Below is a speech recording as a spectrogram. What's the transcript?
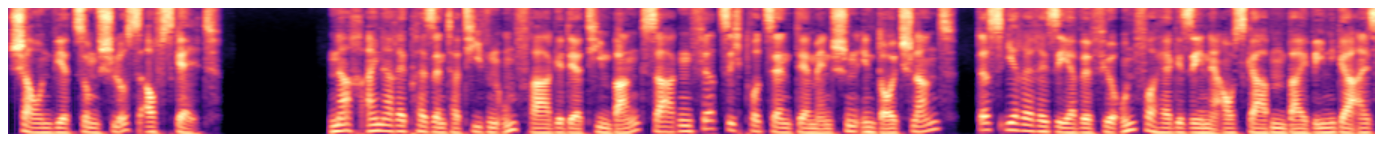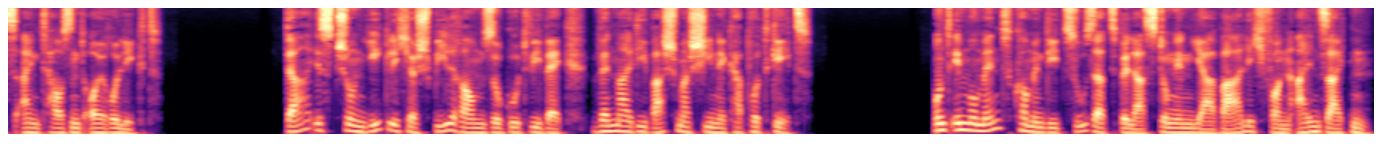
Schauen wir zum Schluss aufs Geld. Nach einer repräsentativen Umfrage der Teambank sagen 40 Prozent der Menschen in Deutschland, dass ihre Reserve für unvorhergesehene Ausgaben bei weniger als 1000 Euro liegt. Da ist schon jeglicher Spielraum so gut wie weg, wenn mal die Waschmaschine kaputt geht. Und im Moment kommen die Zusatzbelastungen ja wahrlich von allen Seiten.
